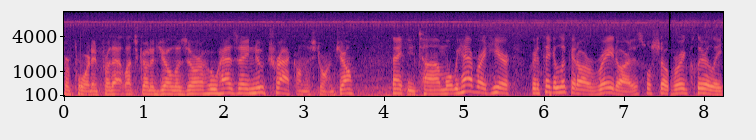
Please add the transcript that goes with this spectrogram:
report, and for that, let's go to Joe Lazura, who has a new track on the storm. Joe? Thank you, Tom. What we have right here, we're going to take a look at our radar. This will show very clearly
